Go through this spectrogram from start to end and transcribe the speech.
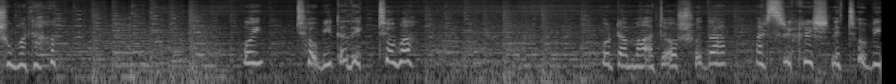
সুমনা, ওই ছবিটা দেখছ, মা? ওটা মা যশোদা আর শ্রীকৃষ্ণের ছবি,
